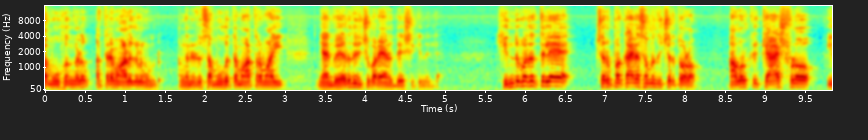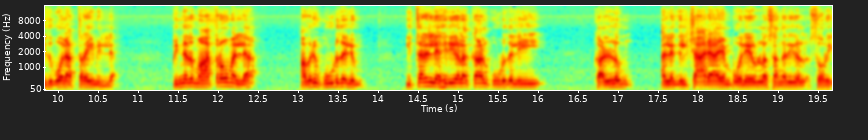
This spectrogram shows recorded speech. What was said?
സമൂഹങ്ങളും അത്തരം ആളുകളുമുണ്ട് അങ്ങനെ ഒരു സമൂഹത്തെ മാത്രമായി ഞാൻ വേർതിരിച്ച് പറയാൻ ഉദ്ദേശിക്കുന്നില്ല. ഹിന്ദുമതത്തിലെ ചെറുപ്പക്കാരെ സംബന്ധിച്ചിടത്തോളം അവർക്ക് ക്യാഷ് ഫ്ലോ ഇതുപോലെ അത്രയുമില്ല പിന്നെ അത് മാത്രവുമല്ല അവർ കൂടുതലും ഇത്തരം ലഹരികളെക്കാൾ കൂടുതൽ ഈ കള്ളും അല്ലെങ്കിൽ ചാരായം പോലെയുള്ള സംഗതികൾ സോറി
